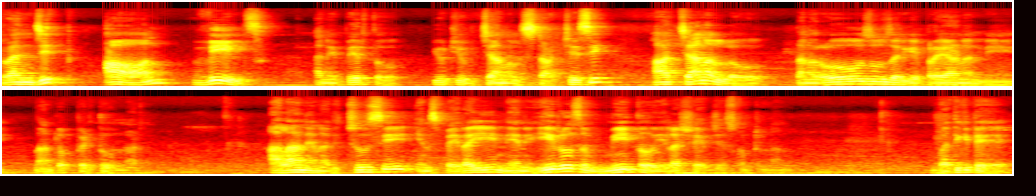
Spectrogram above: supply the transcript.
Ranjit on wheels అనే పేరుతో యూట్యూబ్ ఛానల్ స్టార్ట్ చేసి ఆ ఛానల్లో తన రోజు జరిగే ప్రయాణాన్ని దాంట్లో పెడుతూ ఉన్నాడు. అలా నేను అది చూసి ఇన్స్పైర్ అయ్యి నేను ఈరోజు మీతో ఇలా షేర్ చేసుకుంటున్నాను. బతికితే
